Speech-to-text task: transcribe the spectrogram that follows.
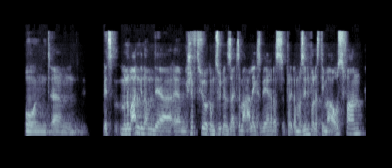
Und ähm, jetzt nur mal angenommen, der ähm, Geschäftsführer kommt zu dir und sagt, sag mal, Alex, wäre das vielleicht auch mal sinnvoll, das Thema rausfahren?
